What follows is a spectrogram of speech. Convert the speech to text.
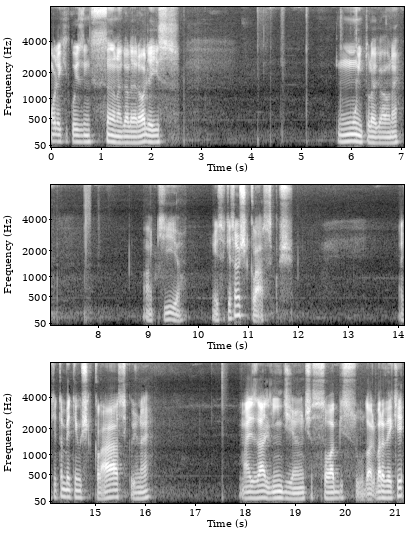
Olha que coisa insana, galera. Olha isso. Muito legal, né? Aqui, ó. Esse aqui são os clássicos. Aqui também tem os clássicos, né? Mas ali em diante é só absurdo. Olha, bora ver aqui.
